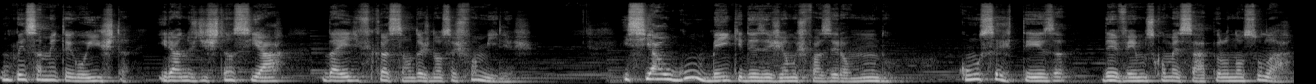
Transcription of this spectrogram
Um pensamento egoísta irá nos distanciar da edificação das nossas famílias. E se há algum bem que desejamos fazer ao mundo, com certeza devemos começar pelo nosso lar.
